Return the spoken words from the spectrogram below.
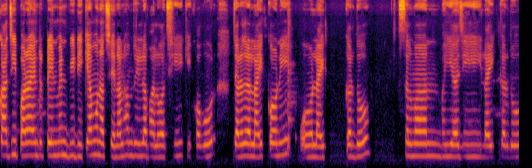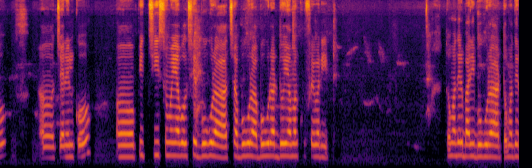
কাজী পাড়া এন্টারটেইনমেন্ট বিডি কেমন আছেন আলহামদুলিল্লাহ ভালো আছি কি খবর যারা যারা লাইক করনি ও লাইক कर दो सलमान भैया जी लाइक कर दो চ্যানেল কো আহ, পিচ্ছি সুমাইয়া বলছে, বগুড়া আচ্ছা বগুড়া, বগুড়ার দই আমার খুব ফেভারিট তোমাদের বাড়ি বগুড়ার তোমাদের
